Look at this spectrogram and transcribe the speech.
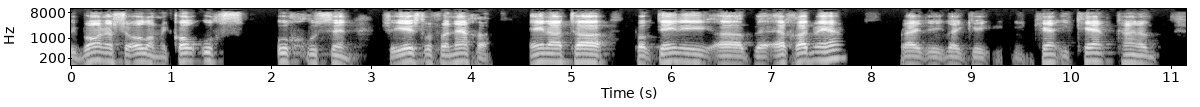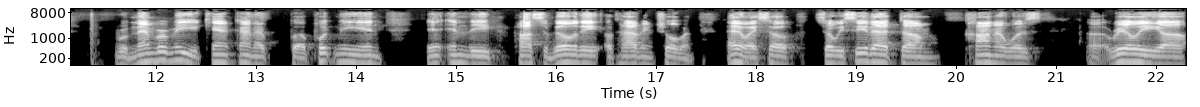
Ribona Sheolam Mikol Uchs Uchlusin Sheyesh Lefanecha Ein Ata Pokdeni uh, Be'Echad Mehem. Right. Like you, you can't you can't kind of remember me. You can't kind of uh, put me in, in, in the possibility of having children. Anyway, so so we see that um, Chana was uh, really uh,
